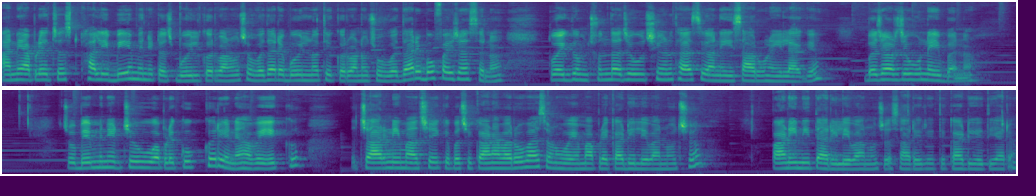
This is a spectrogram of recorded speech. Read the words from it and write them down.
આને આપણે જસ્ટ ખાલી બે મિનિટ જ બોઇલ કરવાનું છે, વધારે બોઇલ નથી કરવાનું, જો વધારે બફાઈ જશે ને, તો એકદમ છુંદા જેવું છીણ થશે અને એ સારું નહીં લાગે. બજાર જેવું નહીં બને. જો બે મિનિટ જેવું આપણે કૂક કરીને હવે એક ચારણીમાં છે કે પછી કાણાવાળું વાસણ હોય એમાં આપણે કાઢી લેવાનું છે. પાણી નિતારી લેવાનું છે સારી રીતે કાઢીએ ત્યારે.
